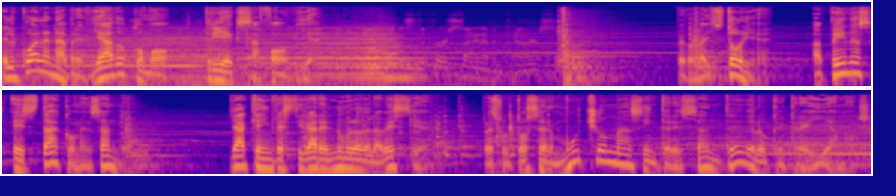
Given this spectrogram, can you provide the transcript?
el cual han abreviado como triexafobia. Pero la historia apenas está comenzando, ya que investigar el número de la bestia resultó ser mucho más interesante de lo que creíamos.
